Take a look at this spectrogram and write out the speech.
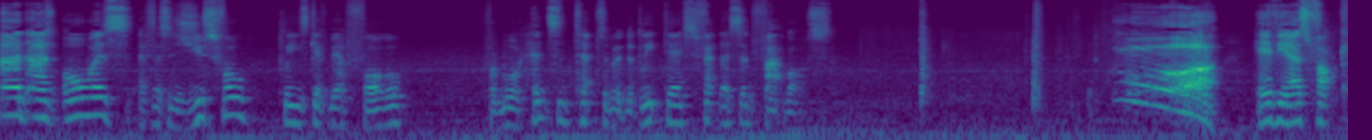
And as always, if this is useful, please give me a follow for more hints and tips about the bleep test, fitness, and fat loss. Ugh, heavy as fuck.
